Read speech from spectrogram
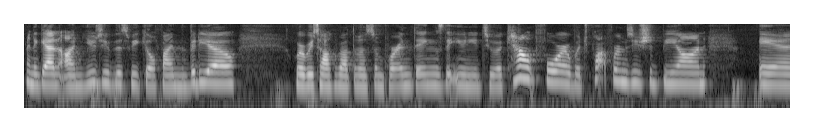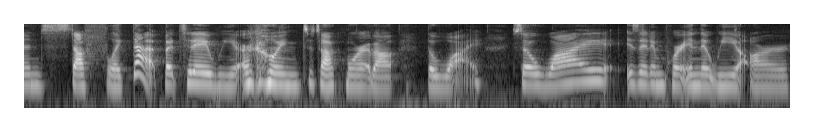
And again, on YouTube this week, you'll find the video where we talk about the most important things that you need to account for, which platforms you should be on, and stuff like that. But today we are going to talk more about the why. So, why is it important that we are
